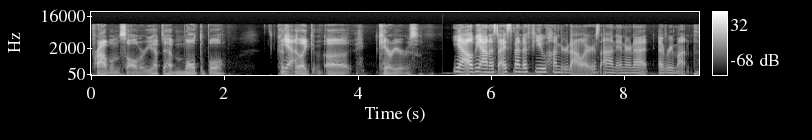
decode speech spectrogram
problem solver. You have to have multiple, con- Yeah. like uh, carriers. Yeah, I'll be honest. I spend a few hundred dollars on internet every month.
